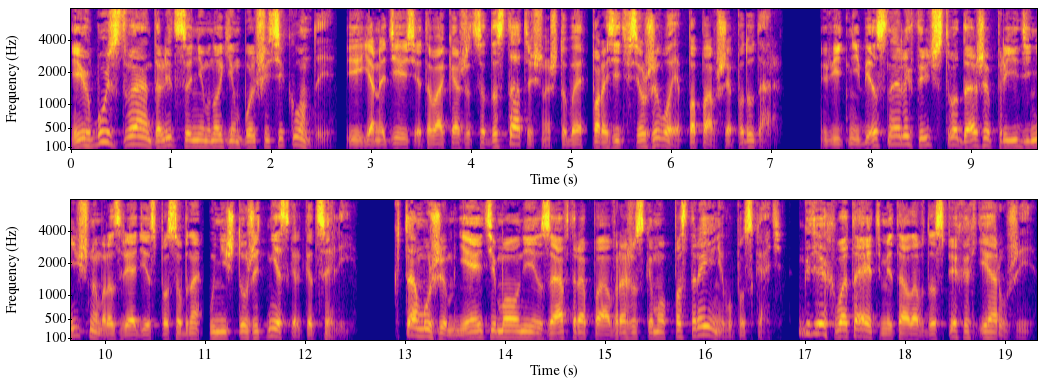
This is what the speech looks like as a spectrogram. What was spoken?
Их буйство длится немногим больше секунды, и я надеюсь, этого окажется достаточно, чтобы поразить все живое, попавшее под удар. Ведь небесное электричество даже при единичном разряде способно уничтожить несколько целей. К тому же мне эти молнии завтра по вражескому построению выпускать, где хватает металла в доспехах и оружии.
